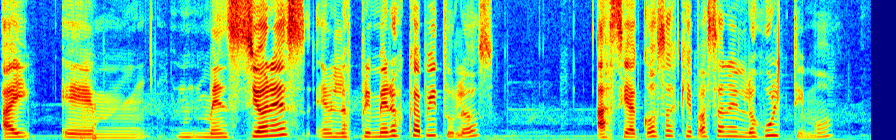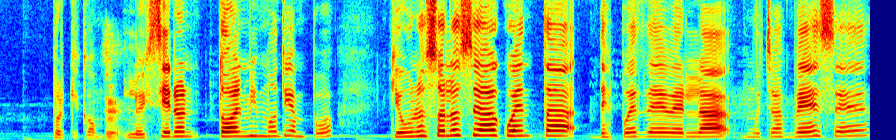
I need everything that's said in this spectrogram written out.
hay em, menciones en los primeros capítulos hacia cosas que pasan en los últimos, porque como Sí. lo hicieron todo al mismo tiempo, que uno solo se da cuenta después de verla muchas veces,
